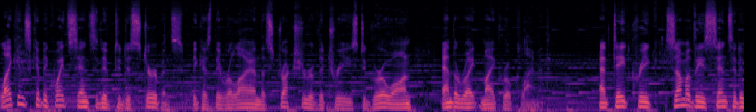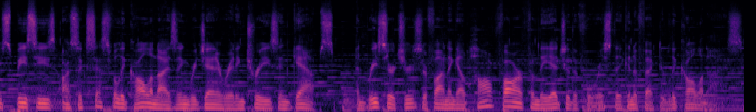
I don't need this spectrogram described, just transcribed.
Lichens can be quite sensitive to disturbance because they rely on the structure of the trees to grow on and the right microclimate. At Date Creek, some of these sensitive species are successfully colonizing regenerating trees in gaps, and researchers are finding out how far from the edge of the forest they can effectively colonize.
